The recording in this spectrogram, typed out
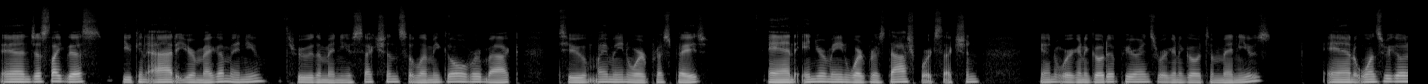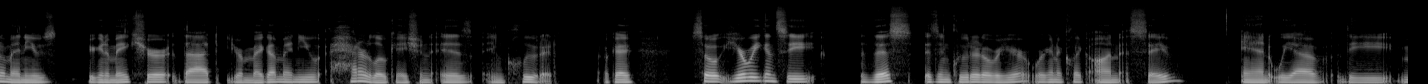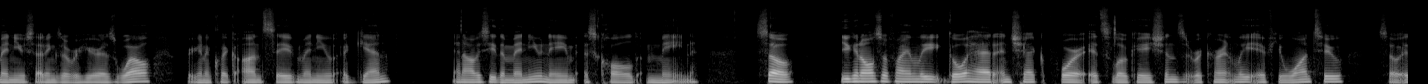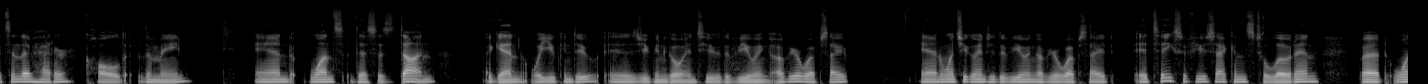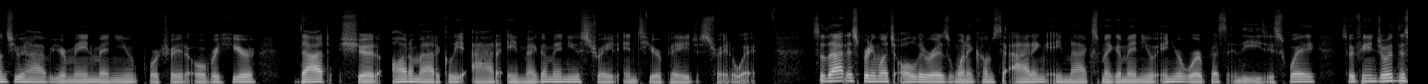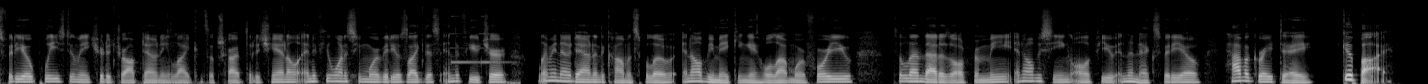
And just like this, you can add your mega menu through the menu section. So let me go over back to my main WordPress page. And in your main WordPress dashboard section, again, we're going to go to appearance, we're going to go to menus. And once we go to menus, you're going to make sure that your mega menu header location is included. Okay, so here we can see this is included over here. We're going to click on save and we have the menu settings over here as well. We're going to click on save menu again. And obviously the menu name is called main. So you can also finally go ahead and check for its locations recurrently if you want to. So it's in the header called the main. And once this is done, again, what you can do is you can go into the viewing of your website. And once you go into the viewing of your website, it takes a few seconds to load in. But once you have your main menu portrayed over here, that should automatically add a mega menu straight into your page straight away. So that is pretty much all there is when it comes to adding a Max Mega menu in your WordPress in the easiest way. So if you enjoyed this video, please do make sure to drop down a like and subscribe to the channel. And if you want to see more videos like this in the future, let me know down in the comments below and I'll be making a whole lot more for you. Till then, that is all from me, and I'll be seeing all of you in the next video. Have a great day. Goodbye.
